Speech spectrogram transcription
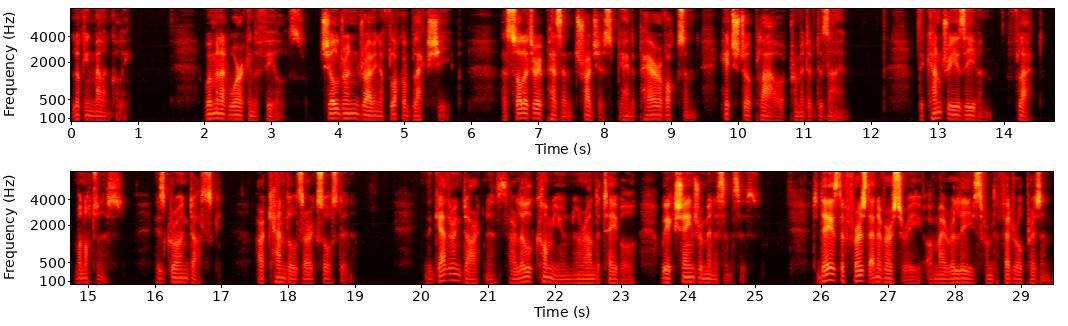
looking melancholy. Women at work in the fields, children driving a flock of black sheep, a solitary peasant trudges behind a pair of oxen hitched to a plough of primitive design. The country is even, flat, monotonous, is growing dusk. Our candles are exhausted. In the gathering darkness, our little commune around the table, we exchange reminiscences. Today is the first anniversary of my release from the federal prison.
